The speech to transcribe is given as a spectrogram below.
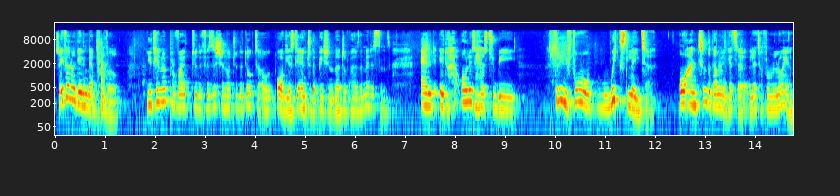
So if you're not getting the approval, you cannot provide to the physician or to the doctor, or obviously, and to the patient that requires the medicines. And it always has to be three, four weeks later, or until the government gets a letter from a lawyer.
